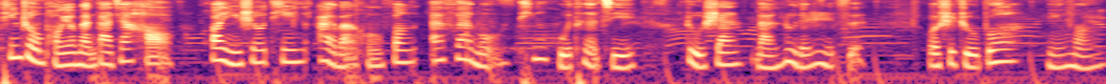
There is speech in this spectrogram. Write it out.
听众朋友们，大家好，欢迎收听爱晚红枫 FM 听湖特辑《麓山南路的日子》，我是主播柠檬。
